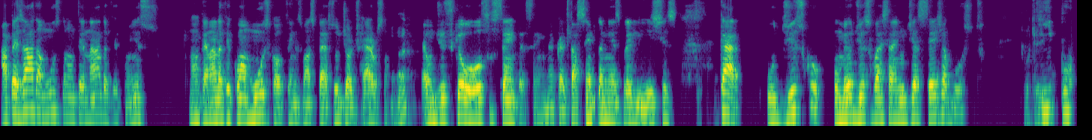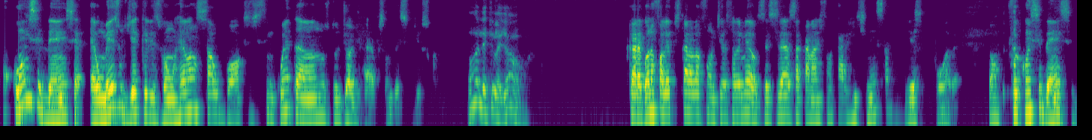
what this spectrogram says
Apesar da música não ter nada a ver com isso, não tem nada a ver com a música All Things Must Pass do George Harrison. Uhum. É um disco que eu ouço sempre, assim, né? Que ele tá sempre nas minhas playlists. Cara, o disco, o meu disco vai sair no dia 6 de agosto. Okay. Que, por coincidência, é o mesmo dia que eles vão relançar o box de 50 anos do George Harrison desse disco. Olha que legal. Cara, quando eu falei para os caras da Frontier, eu falei, meu, vocês fizeram sacanagem. Eu falei, cara, a gente nem sabia essa porra. Então, foi coincidência.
